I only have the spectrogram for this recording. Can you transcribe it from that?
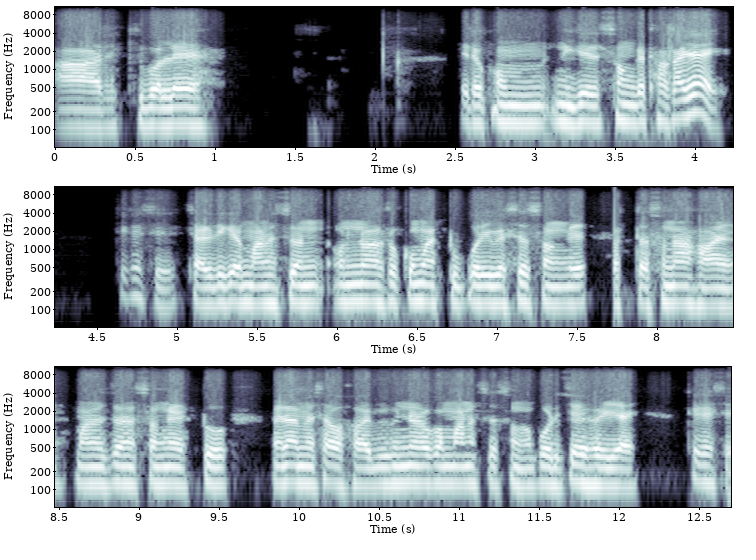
আর কি বলে, এরকম নিজের সঙ্গে থাকা যায়? ঠিক আছে? চারিদিকে মানুষজন অন্য রকম একটু পরিবেশের সঙ্গে কথা শোনা হয়, মানুষজনের সঙ্গে একটু মেলামেশাও হয়, বিভিন্ন রকম মানুষের সঙ্গে পরিচয় হয়ে যায়। ঠিক আছে?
